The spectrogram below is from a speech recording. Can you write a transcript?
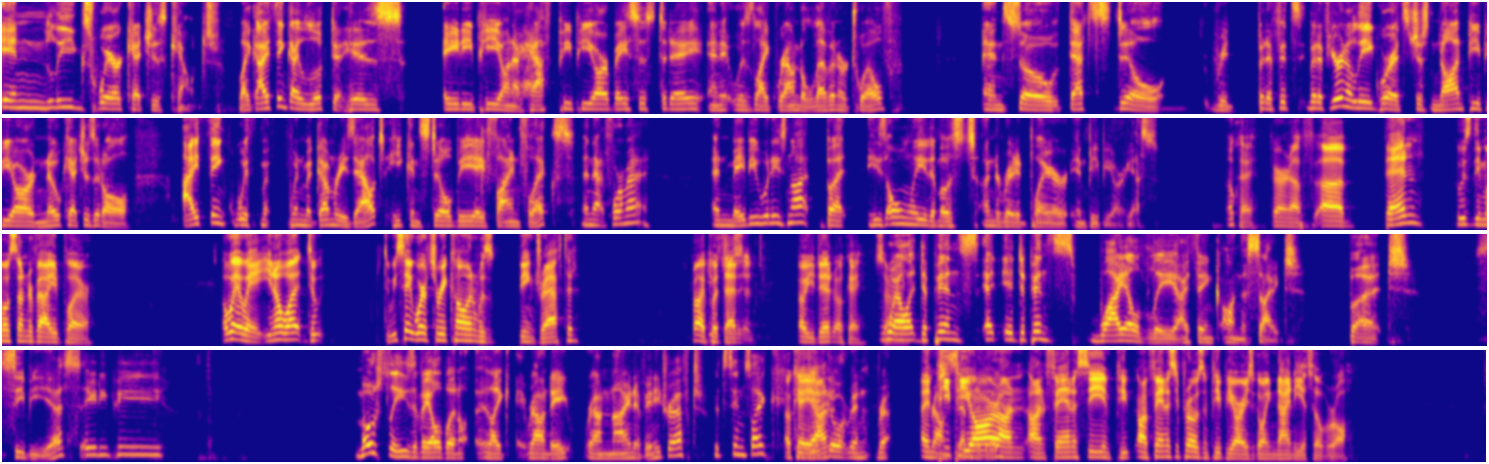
In leagues where catches count. Like I think I looked at his ADP on a half PPR basis today and it was like round 11 or 12. And so that's still re- but if it's but if you're in a league where it's just non PPR, no catches at all, I think with when Montgomery's out, he can still be a fine flex in that format. And maybe when he's not, but he's only the most underrated player in PPR. Yes. Okay, fair enough. Uh, ben, who's the most undervalued player? Oh wait, wait. You know what? Do do we say where Tarik Cohen was being drafted? Probably put that. Just said- Oh, you did. Okay. Sorry. Well, it depends. It, it depends wildly, I think, on the site. But CBS ADP, Mostly he's available in like round eight, round nine of any draft. It seems like. Okay, did on- go at ra- And PPR on on fantasy and P, on fantasy pros and PPR, he's going 90th overall.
